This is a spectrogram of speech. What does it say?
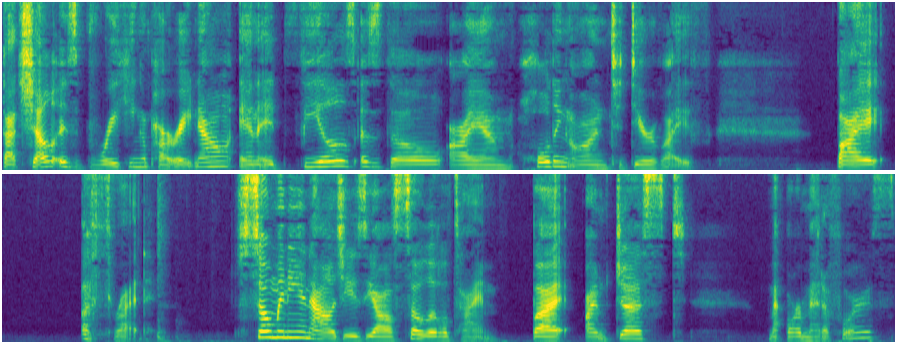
that shell is breaking apart right now, and it feels as though I am holding on to dear life by a thread. So many analogies, y'all, so little time. But I'm just, or metaphors?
